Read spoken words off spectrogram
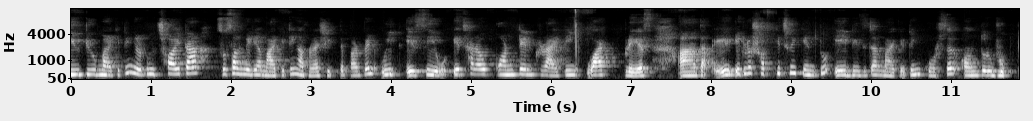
YouTube marketing এরকম ছয়টা সোশ্যাল মিডিয়া মার্কেটিং আপনারা শিখতে পারবেন উইথ এসিও এছাড়াও কন্টেন্ট রাইটিং ওয়ার্ড প্রেস এগুলো সব কিছুই কিন্তু এই ডিজিটাল মার্কেটিং কোর্সের অন্তর্ভুক্ত।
